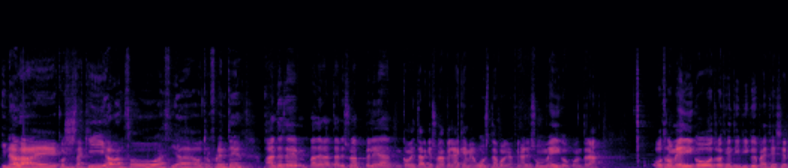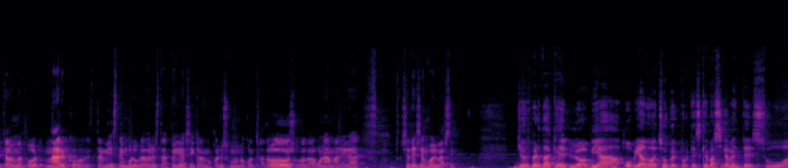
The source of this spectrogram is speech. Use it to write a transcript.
y nada, eh, cosas de aquí, avanzo hacia otro frente. Antes de adelantar, es una pelea, comentar que es una pelea que me gusta porque al final es un médico contra otro médico, otro científico y parece ser que a lo mejor Marco también está involucrado en esta pelea, así que a lo mejor es un uno contra dos o de alguna manera se desenvuelve así. Yo es verdad que lo había obviado a Chopper porque es que básicamente su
